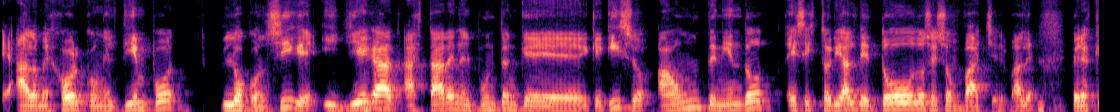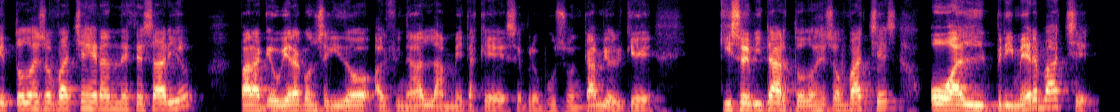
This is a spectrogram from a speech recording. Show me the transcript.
eh, a lo mejor con el tiempo lo consigue y llega a estar en el punto en que, quiso, aún teniendo ese historial de todos esos baches, ¿vale? Pero es que todos esos baches eran necesarios para que hubiera conseguido al final las metas que se propuso. En cambio, el que quiso evitar todos esos baches o al primer bache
